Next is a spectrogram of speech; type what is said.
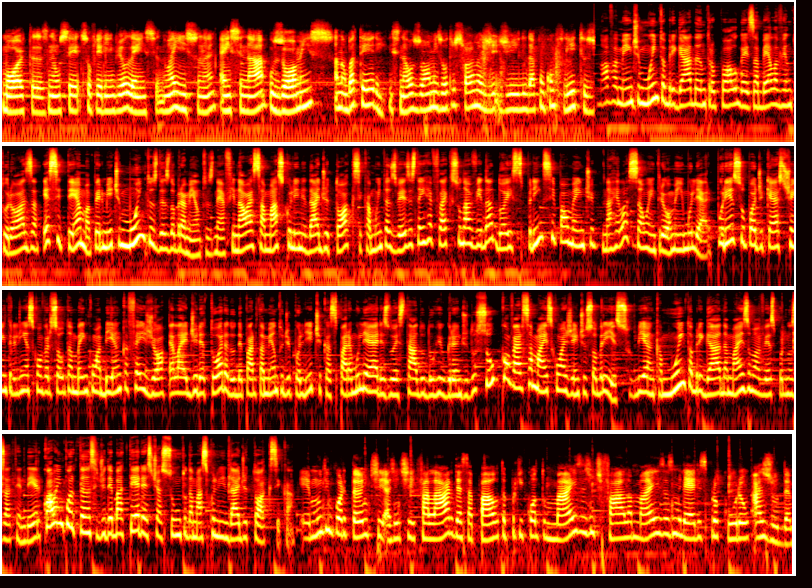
mortas, não ser, sofrerem violência. Não é isso, né? É ensinar os homens a não baterem, ensinar os homens outras formas de, de lidar com conflitos. Novamente, muito obrigada, antropóloga Isabela Venturosa. Esse tema permite muitos desdobramentos, né? Afinal, essa masculinidade tóxica muitas vezes tem reflexo na vida a dois, principalmente na relação entre homem e mulher. Por isso, o podcast Entre Linhas conversou também com a Bianca Feijó. Ela é diretora do Departamento de Políticas para Mulheres do estado do Rio Grande do Sul, conversa mais com a gente sobre isso. Bianca, muito obrigada mais uma vez por nos atender. Qual a importância de debater este assunto da masculinidade tóxica? É muito importante a gente falar dessa pauta, porque quanto mais a gente fala, mais as mulheres procuram ajuda.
